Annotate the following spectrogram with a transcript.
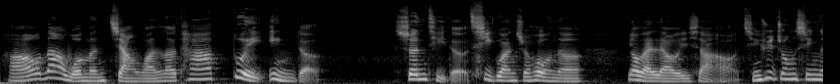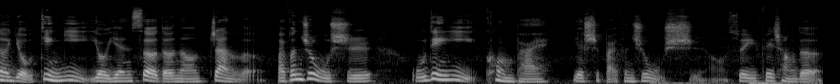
好，那我们讲完了它对应的身体的器官之后呢，要来聊一下啊，情绪中心呢，有定义、有颜色的呢，占了百分之五十，无定义、空白也是百分之五十啊，所以非常的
